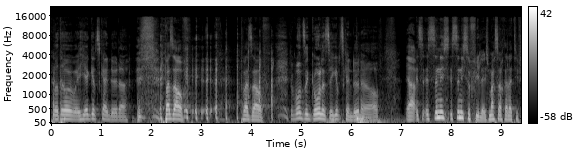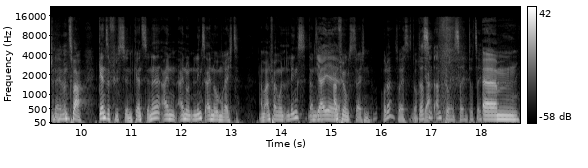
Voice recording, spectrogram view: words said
Vertrau mir. Hier gibt's keinen Döner. Pass auf. Pass auf. Du wohnst in Gohlis, hier gibt's keinen Döner drauf. Ja. Es, es, sind nicht, es sind nicht so viele. Ich mache es auch relativ schnell. Mhm. Und zwar Gänsefüßchen, kennst du, ne? Ein, ein unten links, einen oben rechts. Am Anfang unten links, dann Ja, ja. Anführungszeichen, oder? So heißt es doch. Das sind Anführungszeichen tatsächlich. Ähm,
